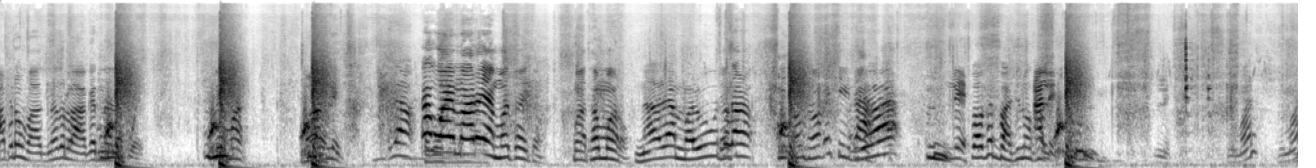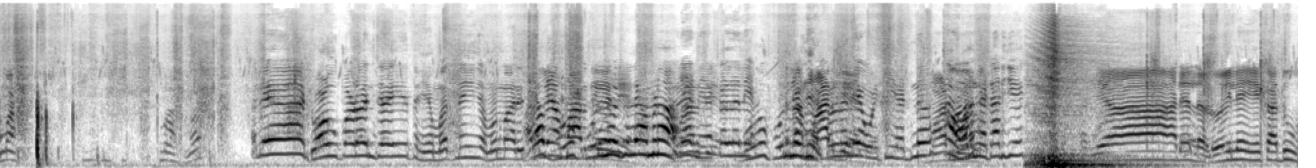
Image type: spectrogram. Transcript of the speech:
આપણો વાઘ ના તો લાગ જ ના લે કોઈ માર. માર લે. અલ્યા, ઓય મારે એમ જ હોય તો. માથા મારો ના રે મળવું તો આમ થો કે સીધા લે પગ ભાજી નો લે લે માર માર. અલે ઢોળ ઉપાડવાની જાય તો હિંમત નહીં અમન મારી અલ્યા, માર દે, ફોડી નાખશે લે હમણાં. માર. નેકળ લે ફોન લે માર લે ઓઈથી હેડ ને માર માર. અલ્યા, અરે લડોઈ લે એકાદું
